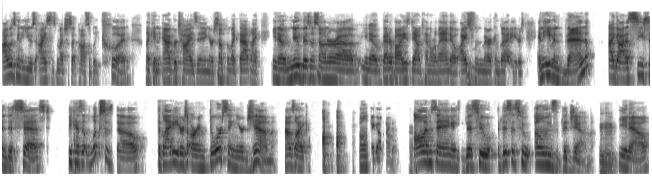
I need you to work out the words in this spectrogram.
I was going to use ICE as much as I possibly could, like in advertising or something like that. Like, you know, new business owner of, you know, Better Bodies downtown Orlando, ICE mm-hmm. from American Gladiators. And even then, I got a cease and desist because it looks as though the gladiators are endorsing your gym. I was like, oh my God. All I'm saying is this who this is who owns the gym, mm-hmm. you know.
